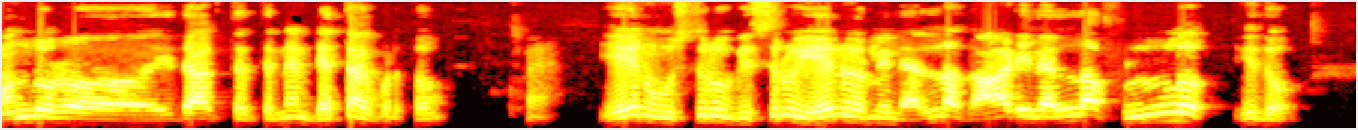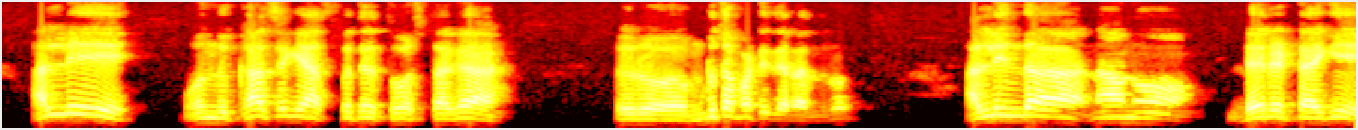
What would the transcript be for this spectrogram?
ಮಂಗಳೂರು ಇದಾಗ್ತಿರ್ತೇನೆ ಡೆತ್ ಆಗ್ಬಿಡ್ತು. ಏನು ಉಸಿರು ಬಿಸಿರು ಏನು ಇರ್ಲಿಲ್ಲ. ಎಲ್ಲ ಗಾಡಿಲೆಲ್ಲ ಫುಲ್ ಇದು. ಅಲ್ಲಿ ಒಂದು ಖಾಸಗಿ ಆಸ್ಪತ್ರೆ ತೋರಿಸಿದಾಗ ಇವರು ಮೃತಪಟ್ಟಿದ್ದಾರೆ ಅಂದ್ರು. ಅಲ್ಲಿಂದ ನಾನು ಡೈರೆಕ್ಟ್ ಆಗಿ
